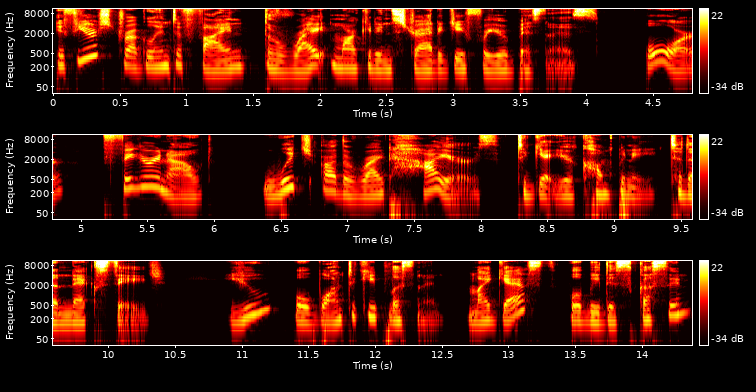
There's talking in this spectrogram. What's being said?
If you're struggling to find the right marketing strategy for your business or figuring out which are the right hires to get your company to the next stage, you will want to keep listening. My guest will be discussing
